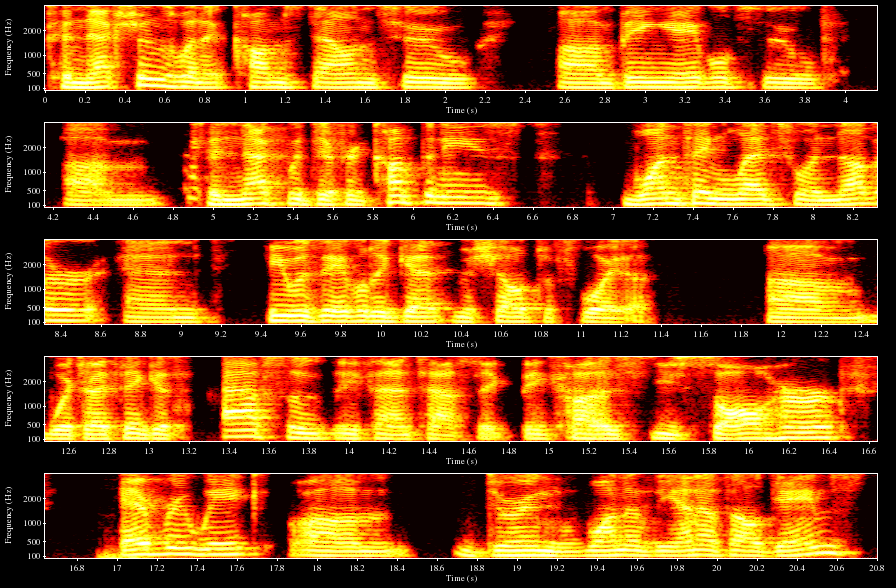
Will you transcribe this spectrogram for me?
connections when it comes down to um, being able to um, connect with different companies. One thing led to another, and he was able to get Michelle Tafoya, um, which I think is absolutely fantastic because you saw her every week um, during one of the NFL games.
